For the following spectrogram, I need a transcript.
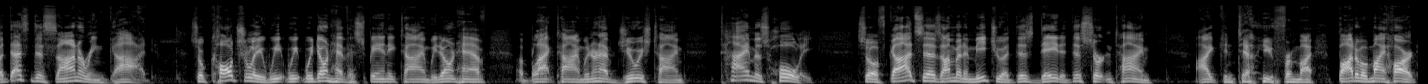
but that's dishonoring God. So, culturally, we, we, we don't have Hispanic time, we don't have a black time, we don't have Jewish time. Time is holy. So, if God says, I'm going to meet you at this date at this certain time, I can tell you from my bottom of my heart,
